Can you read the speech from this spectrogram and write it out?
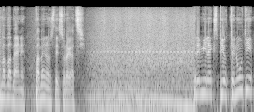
Ma va bene. Va bene lo stesso, ragazzi. 3000 XP ottenuti.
